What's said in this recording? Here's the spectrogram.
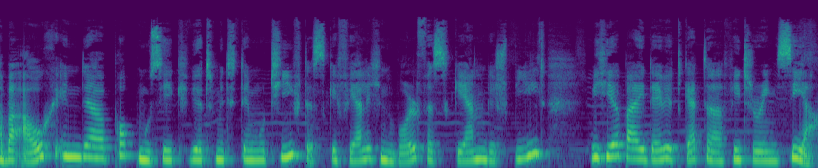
Aber auch in der Popmusik wird mit dem Motiv des gefährlichen Wolfes gern gespielt, wie hier bei David Guetta featuring Sia.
